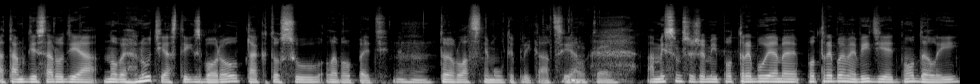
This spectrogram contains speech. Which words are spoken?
A tam, kde sa rodia nové hnutia z tých zborov, tak to sú level 5. Mm-hmm. To je vlastne multiplikácia. Okay. A myslím si, že my potrebujeme, potrebujeme vidieť modely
